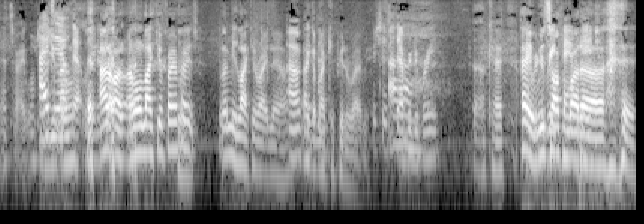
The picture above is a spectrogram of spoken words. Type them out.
that's all right. We'll I talk do. about that later. I don't. I don't like your fan page. Let me like it right now. Oh, okay, I get my computer right. It's just Deborah Debris. Okay. Hey, we Debris talking about uh,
